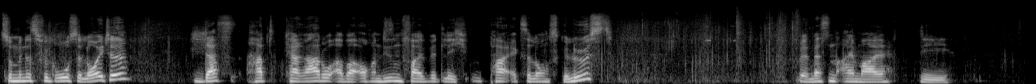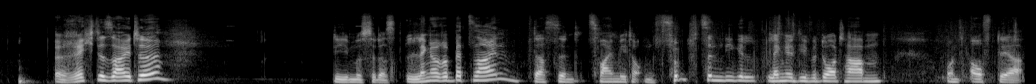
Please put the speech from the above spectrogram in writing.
zumindest für große Leute. Das hat Carado aber auch in diesem Fall wirklich paar Excellence gelöst. Wir messen einmal die rechte Seite. Die müsste das längere Bett sein. Das sind 2,15 Meter Liegelänge, die wir dort haben. Und auf der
